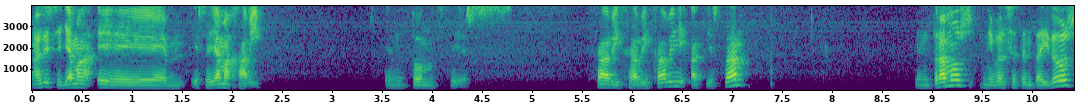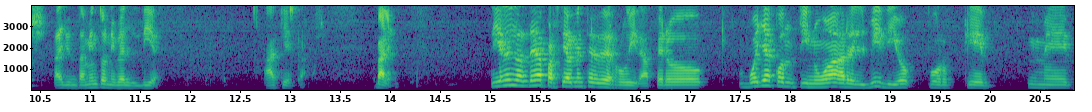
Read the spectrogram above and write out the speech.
¿vale? Se llama, eh, se llama Javi. Entonces, Javi, Javi, Javi, aquí está. Entramos, nivel 72, ayuntamiento nivel 10. Aquí estamos. Vale. Tiene la aldea parcialmente derruida, pero voy a continuar el vídeo porque me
